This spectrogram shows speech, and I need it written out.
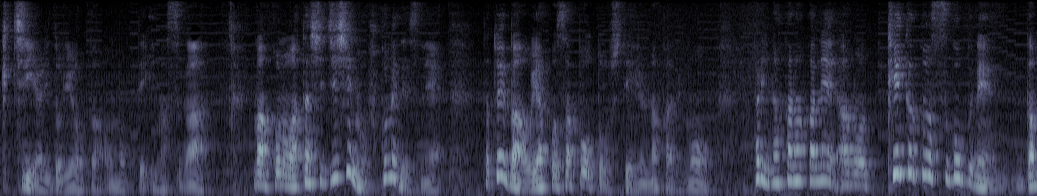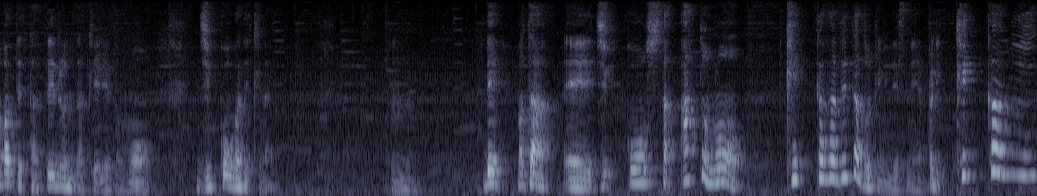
きっちりやり遂げようとは思っていますがまあこの私自身も含めですね例えば親子サポートをしている中でもやっぱりなかなかねあの計画はすごくね頑張って立てるんだけれども実行ができない。でまた、えー、実行した後の結果が出た時にですねやっぱり結果に一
